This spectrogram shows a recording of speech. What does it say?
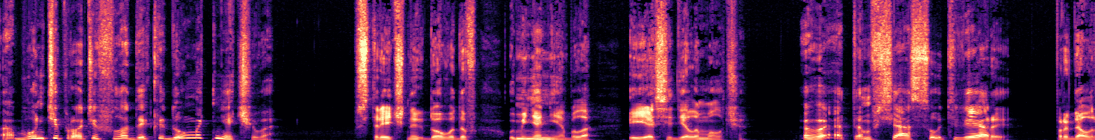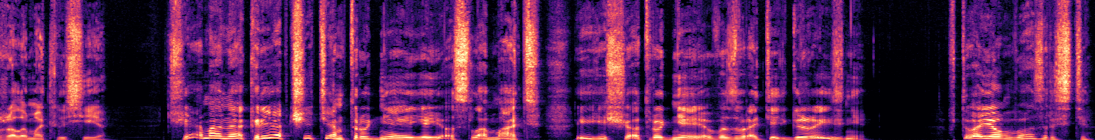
о бунте против владык и думать нечего. Встречных доводов у меня не было, и я сидела молча. «В этом вся суть веры», — продолжала мать Люсия. Чем она крепче, тем труднее ее сломать и еще труднее возвратить к жизни. В твоем возрасте,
